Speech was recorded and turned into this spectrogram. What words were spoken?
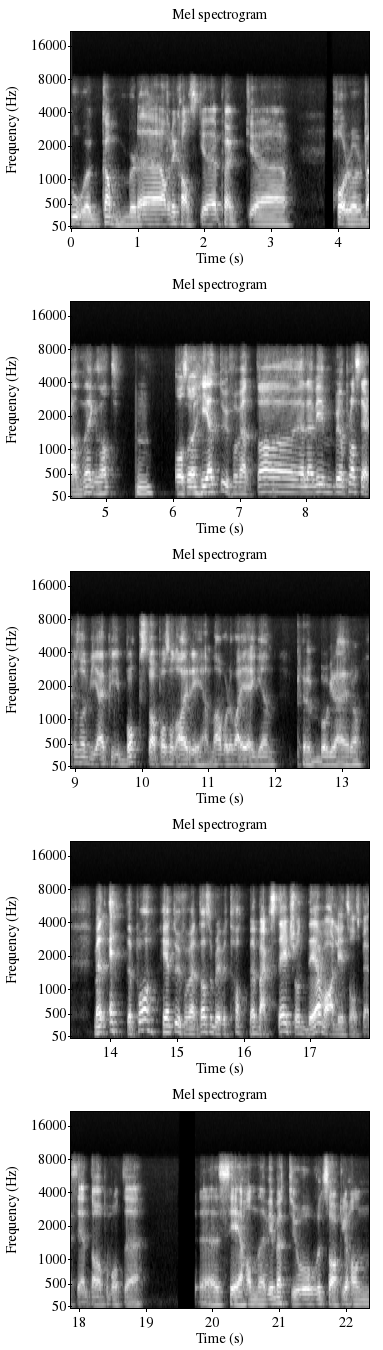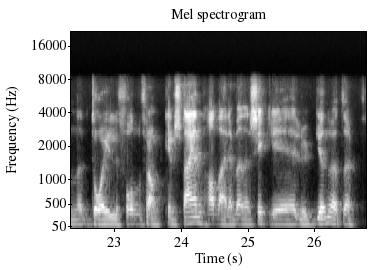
Gode, gamle amerikanske punk, horrorbandet, ikke sant. Mm. Og så helt uforventa Eller vi ble plassert i en sånn VIP-boks på en sånn arena hvor det var egen pub og greier. Og... Men etterpå, helt uforventa, så ble vi tatt med backstage, og det var litt sånn spesielt da på en måte eh, se han Vi møtte jo hovedsakelig han Doyle von Frankenstein, han der med den skikkelig luggen, vet du.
